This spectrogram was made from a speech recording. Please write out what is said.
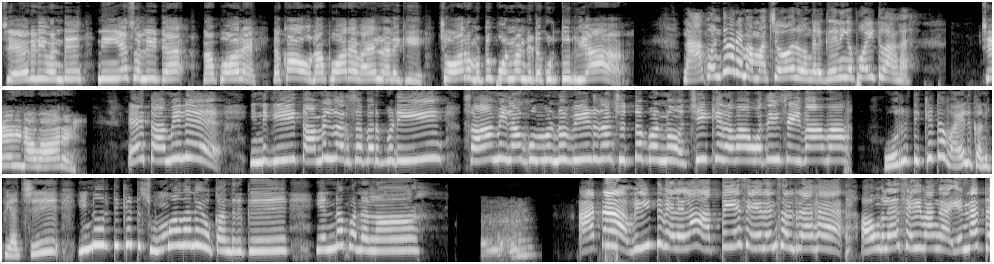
சரிடி வண்டு. நீ ஏன் சொல்லிட்ட? நான் போறேன். ஏக்கா நான் போறேன் வயல் வேலைக்கு. சோறை மட்டும் பொன்வண்டுகிட்ட கொடுத்துடுறியா? நான் கொண்டு வரேன் மாமா சோறு உங்களுக்கு. நீங்க போயிட்டு வாங்க. சரி நான் வாரேன். ஏய் தமிழ் இன்னைக்கு தமிழ் வருஷ பருப்படி. சாமிலாம் கும்பிடணும் வீடுதான் சுத்தம் பண்ணும் சீக்கிரம் வா உதவி செய்வா வா ஒரு டிக்கெட்டை வயலுக்கு அனுப்பியாச்சு. இன்னொரு டிக்கெட் சும்மா தானே உட்காந்துருக்கு. என்ன பண்ணலாம்? ஆத்தா வீட்டு வேலையெல்லாம் அத்தையே செய்யலன்னு சொல்றாங்க அவங்களே செய்வாங்க என்னத்த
